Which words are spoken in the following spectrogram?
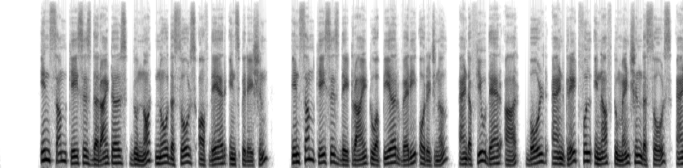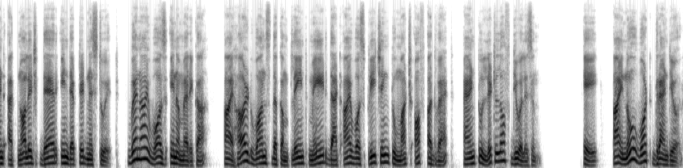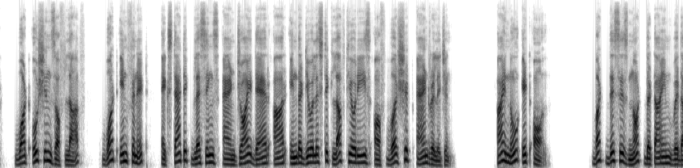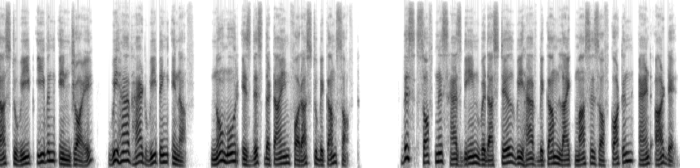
In some cases the writers do not know the source of their inspiration. In some cases they try to appear very original, and a few there are bold and grateful enough to mention the source and acknowledge their indebtedness to it. When I was in America, I heard once the complaint made that I was preaching too much of Advait and too little of dualism. A. I know what grandeur, what oceans of love, what infinite, ecstatic blessings and joy there are in the dualistic love theories of worship and religion. I know it all. But this is not the time with us to weep even in joy, we have had weeping enough. No more is this the time for us to become soft. This softness has been with us till we have become like masses of cotton and are dead.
